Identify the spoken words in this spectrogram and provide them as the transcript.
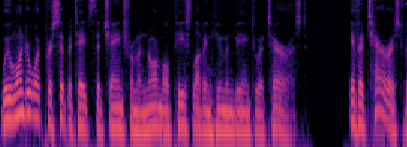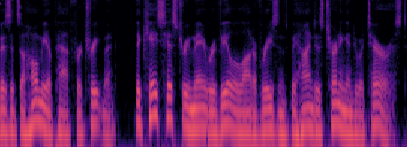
We wonder what precipitates the change from a normal, peace loving human being to a terrorist. If a terrorist visits a homeopath for treatment, the case history may reveal a lot of reasons behind his turning into a terrorist.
